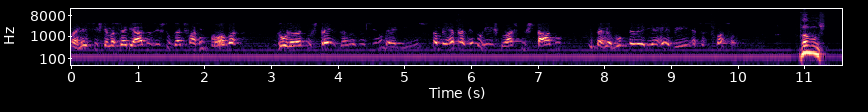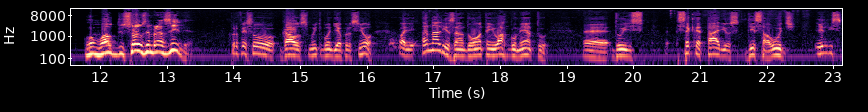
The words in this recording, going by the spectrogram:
Mas nesse sistema seriado, os estudantes fazem prova durante os três anos do ensino médio. E isso também representa o risco. Eu acho que o Estado e Pernambuco deveria rever essa situação. Vamos com o Aldo de Souza em Brasília. Professor Gauss, muito bom dia para o senhor. Olha, analisando ontem o argumento eh, dos secretários de saúde, eles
